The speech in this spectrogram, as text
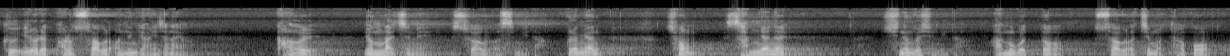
그 1월에 바로 수확을 얻는 게 아니잖아요. 가을, 연말쯤에 수확을 얻습니다. 그러면 총 3년을 쉬는 것입니다. 아무것도 수확을 얻지 못하고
